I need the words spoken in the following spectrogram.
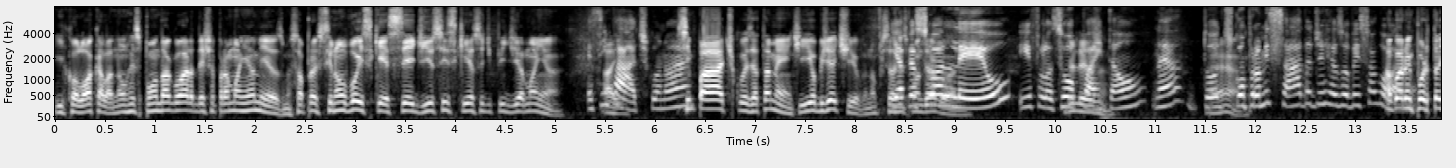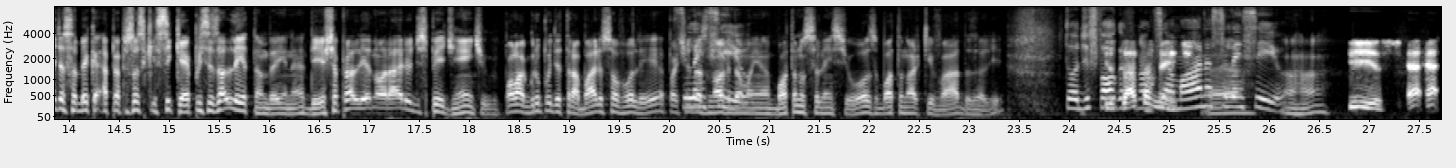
E coloca lá, não responda agora, deixa para amanhã mesmo. Só para senão eu vou esquecer disso e esqueço de pedir amanhã. É simpático, Aí, não é? Simpático, exatamente. E objetivo, não precisa e responder agora. E a pessoa leu e falou assim, opa, Beleza. então, né, tô é. descompromissada de resolver isso agora. Agora, o importante é saber que a pessoa que sequer precisa ler também, né? Deixa para ler no horário de expediente. Paula, grupo de trabalho, só vou ler a partir Silencio. das nove da manhã. Bota no silencioso, bota no arquivadas ali. Estou de folga no final de semana, é. silencio. Uhum. Isso. É, é,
